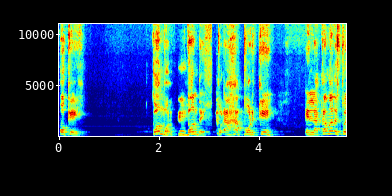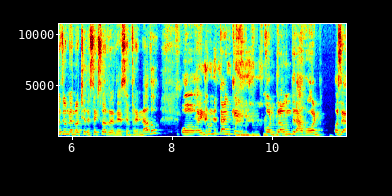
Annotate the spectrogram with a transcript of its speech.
Ok. ¿Cómo? ¿Dónde? ajá, ¿por qué? ¿En la cama después de una noche de sexo desenfrenado? ¿O en un tanque contra un dragón? O sea,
